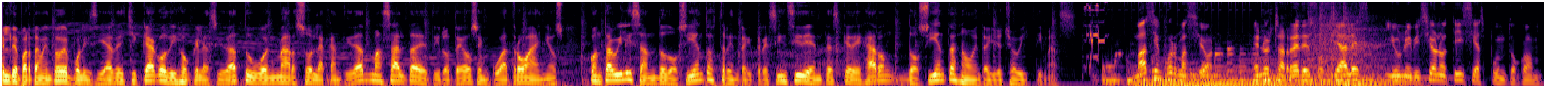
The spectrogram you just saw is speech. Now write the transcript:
El Departamento de Policía de Chicago dijo que la ciudad tuvo en marzo la cantidad más alta de tiroteos en cuatro años, contabilizando 233 incidentes que dejaron 298 víctimas. Más información en nuestras redes sociales y univisionoticias.com.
